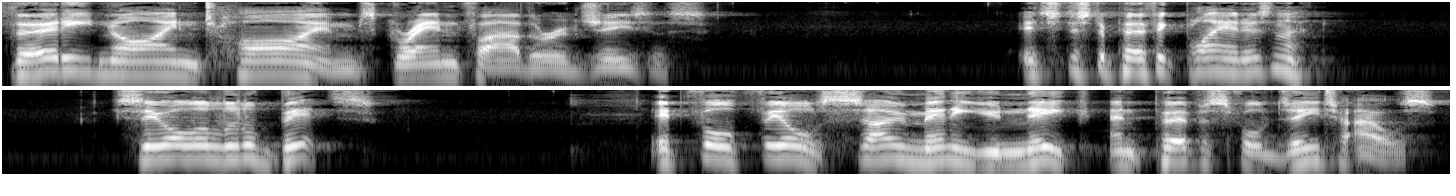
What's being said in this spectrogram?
39 times grandfather of Jesus. It's just a perfect plan, isn't it? See all the little bits. It fulfills so many unique and purposeful details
